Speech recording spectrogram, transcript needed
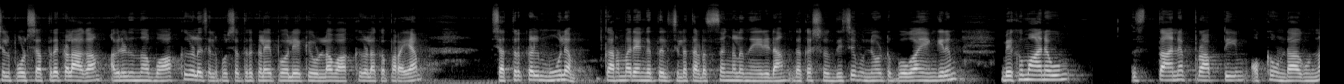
ചിലപ്പോൾ ശത്രുക്കളാകാം. അവരിൽ നിന്ന് വാക്കുകൾ ചിലപ്പോൾ ശത്രുക്കളെ പോലെയൊക്കെയുള്ള വാക്കുകളൊക്കെ പറയാം. ശത്രുക്കൾ മൂലം കർമ്മരംഗത്തിൽ ചില തടസ്സങ്ങൾ നേരിടാം. ഇതൊക്കെ ശ്രദ്ധിച്ച് മുന്നോട്ട് പോകാം. എങ്കിലും ബഹുമാനവും സ്ഥാനപ്രാപ്തിയും ഒക്കെ ഉണ്ടാകുന്ന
